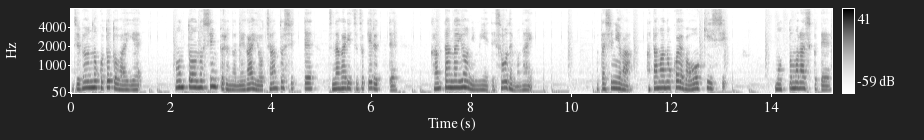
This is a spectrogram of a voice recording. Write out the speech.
自分のこととはいえ、本当のシンプルな願いをちゃんと知ってつながり続けるって簡単なように見えてそうでもない。私には頭の声は大きいし、もっともらしくて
